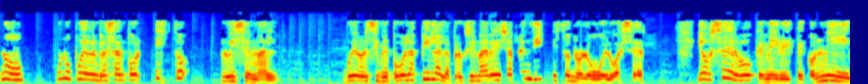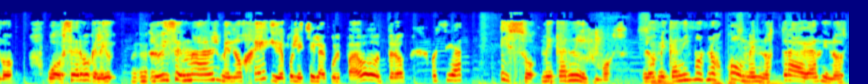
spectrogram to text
No, uno puede reemplazar por esto lo hice mal voy a ver si me pongo las pilas, la próxima vez ya aprendí, esto no lo vuelvo a hacer. Y observo que me irrité conmigo, o observo que lo hice mal, me enojé y después le eché la culpa a otro. O sea, eso, mecanismos. Los mecanismos nos comen, nos tragan y nos,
